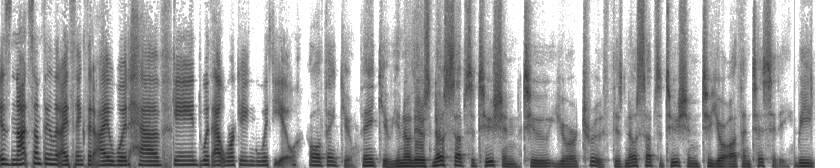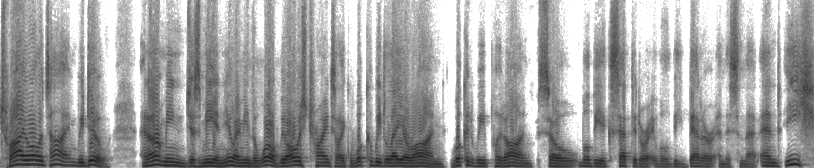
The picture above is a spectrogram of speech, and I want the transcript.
is not something that I think that I would have gained without working with you. Oh, thank you. Thank you. You know, there's no substitution to your truth. There's no substitution to your authenticity. We try all the time. We do and I don't mean just me and you, I mean the world. We're always trying to like, what could we layer on? What could we put on so we'll be accepted or it will be better and this and that. And eesh,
